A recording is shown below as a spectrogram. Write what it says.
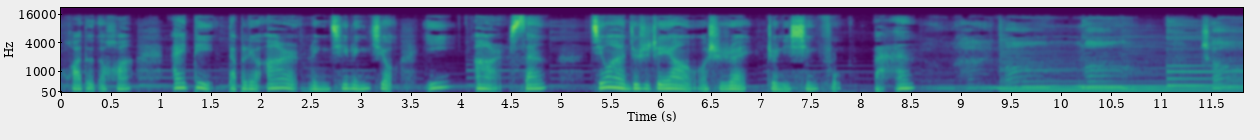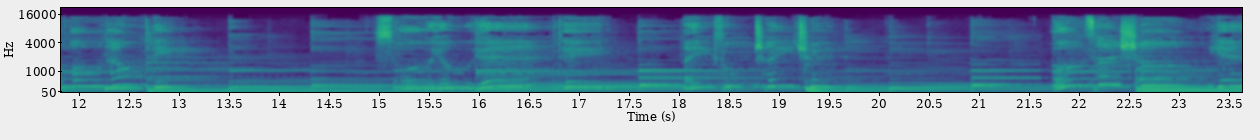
花朵的花。ID W R 零七零九一二三。今晚就是这样，我是瑞，祝你幸福，晚安。少年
